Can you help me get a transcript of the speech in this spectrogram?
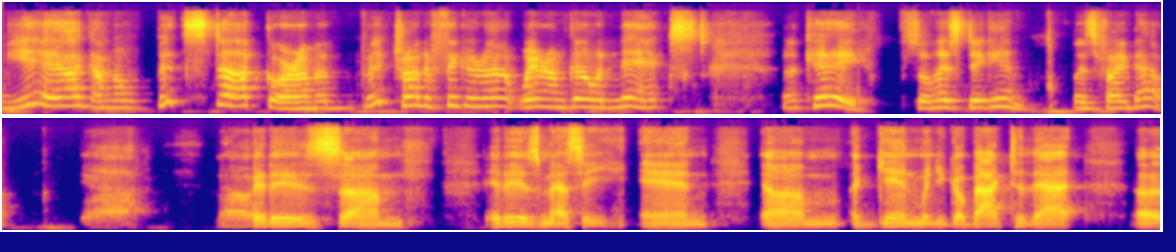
yeah, I'm a bit stuck, or I'm a bit trying to figure out where I'm going next. Okay, so let's dig in. Let's find out. Yeah, no, it is. Um, it is messy, and um, again, when you go back to that uh,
